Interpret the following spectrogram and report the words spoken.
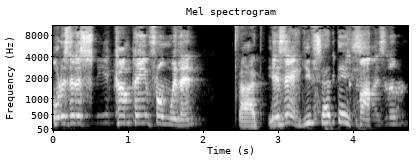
Or is it a smear campaign from within? And Is you- it? You've said this. Advising him?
